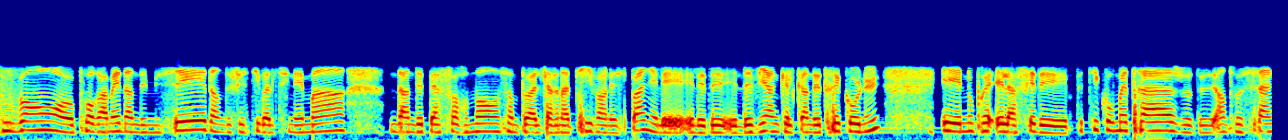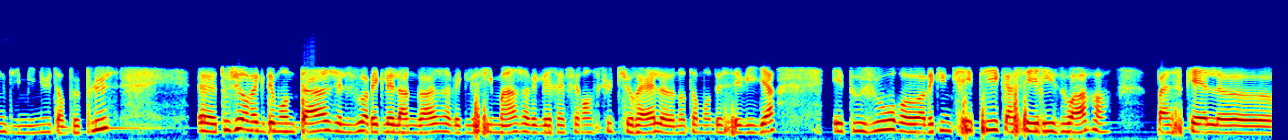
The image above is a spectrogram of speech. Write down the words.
souvent euh, programmée dans des musées, dans des festivals de cinéma, dans des performances un peu alternatives en Espagne. Elle, est, elle, est, elle devient quelqu'un de très connu. Et nous, elle a fait des petits courts-métrages de, entre 5 10 minutes, un peu plus. Euh, toujours avec des montages, elle joue avec les langages, avec les images, avec les références culturelles, euh, notamment de Sevilla, et toujours euh, avec une critique assez irrisoire parce qu'elle euh,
